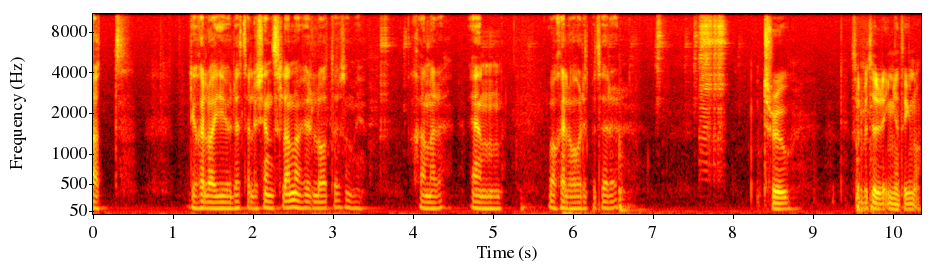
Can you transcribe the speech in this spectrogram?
Att det är själva ljudet eller känslan av hur det låter som är skönare än vad själva ordet betyder. True. Så det betyder ingenting då?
